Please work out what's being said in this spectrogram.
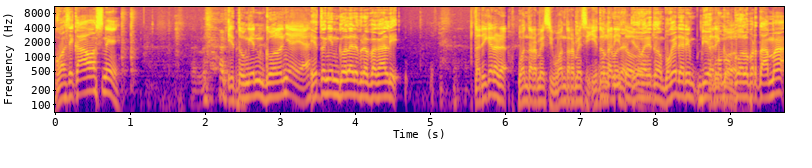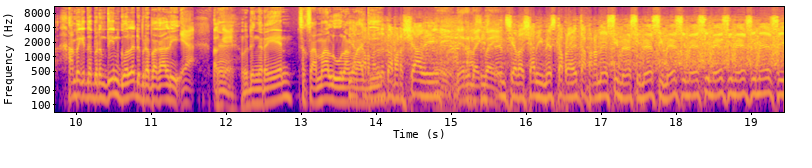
Gua kasih kaos nih. Hitungin golnya ya. Hitungin gol ada berapa kali? Tadi kan ada Wonder Messi, Wonder Messi. Itu nggak Bener, dihitung. Itu nggak dihitung. Pokoknya dari dia Dari ngomong gol. pertama sampai kita berhentiin golnya ada berapa kali. Ya, oke. Nah, lu dengerin, seksama lu ulang lagi. para Xavi. Dengerin baik-baik. Asistencia da Xavi, Mesca para Eta para Messi, Messi, Messi, Messi, Messi, Messi, Messi, Messi.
